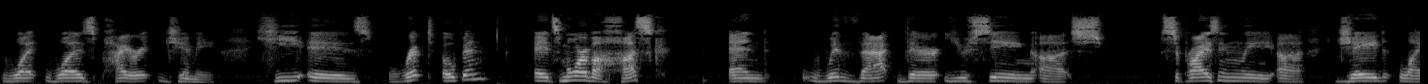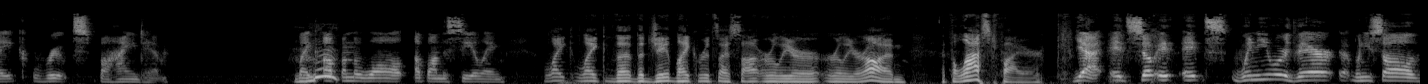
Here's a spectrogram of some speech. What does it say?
what was Pirate Jimmy. He is ripped open. It's more of a husk, and with that, there you're seeing uh, surprisingly uh, jade-like roots behind him, like up on the wall, up on the ceiling. Like like the the jade like roots I saw earlier earlier on at the last fire. Yeah, it's so it, it's when you were there when you saw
